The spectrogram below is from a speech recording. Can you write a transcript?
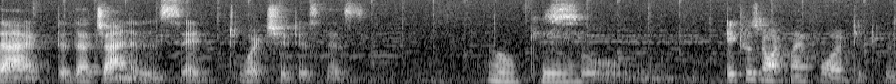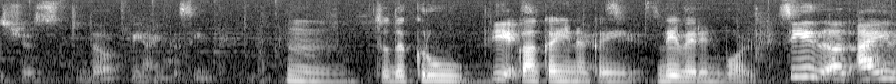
that the channel said, "What shit is this?" Okay. So it was not my fault. It was just the behind the scene thing. Hmm. So the crew, yes. ka kahin na kahin, yes, yes. they were involved. See, uh, I,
